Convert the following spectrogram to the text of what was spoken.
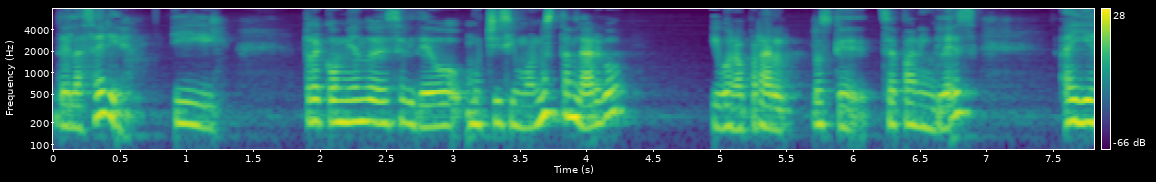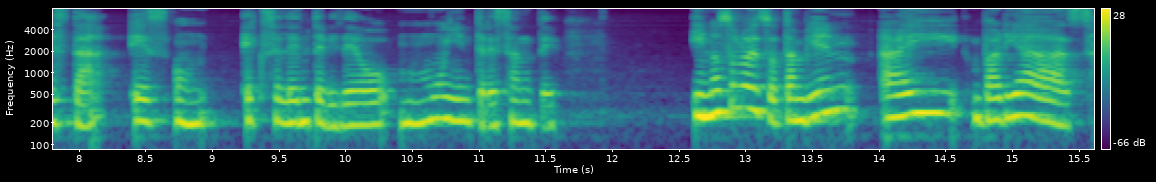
de la serie. Y recomiendo ese video muchísimo. No es tan largo. Y bueno, para los que sepan inglés, ahí está. Es un excelente video, muy interesante. Y no solo eso, también hay varias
